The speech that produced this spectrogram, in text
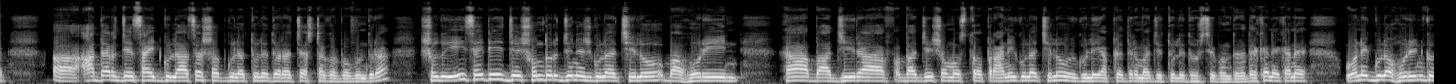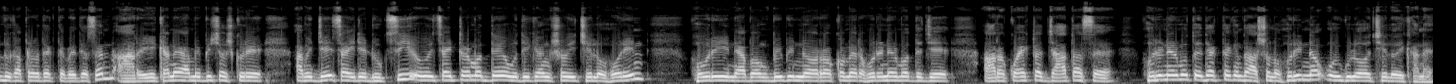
আদার যে সাইটগুলো আছে, সবগুলো তুলে ধরার চেষ্টা করব বন্ধুরা। শুধু এই সাইডে যে সুন্দর জিনিসগুলো ছিল, বা হরিণ হ্যাঁ বা জিরাফ, বা যে সমস্ত প্রাণীগুলো ছিল ওইগুলি আপনাদের মাঝে তুলে ধরছি বন্ধুরা। দেখেন, এখানে অনেকগুলো হরিণ কিন্তু আপনারা দেখতে পাইতেছেন। আর এখানে আমি বিশেষ করে আমি যেই সাইডে ঢুকছি, ওই সাইডটার মধ্যে অধিকাংশই ছিল হরিণ। হরিণ এবং বিভিন্ন রকমের হরিণের মধ্যে যে আরও কয়েকটা জাত আছে, হরিণের মতো দেখতে কিন্তু আসলে হরিণ না, ওইগুলোও ছিল এখানে।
